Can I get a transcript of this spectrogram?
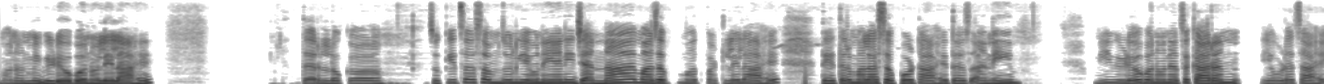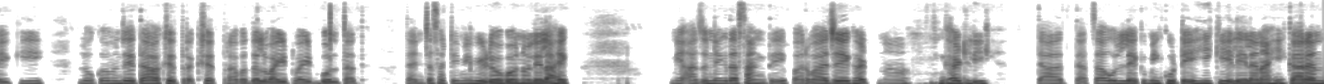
म्हणून मी व्हिडिओ बनवलेला आहे. तर लोक चुकीचं समजून घेऊ नये आणि ज्यांना माझं मत पटलेलं आहे ते तर मला सपोर्ट आहेतच आणि मी व्हिडिओ बनवण्याचं कारण एवढंच आहे की लोक म्हणजे त्या क्षेत्र क्षेत्राबद्दल वाईट वाईट बोलतात. त्यांच्यासाठी मी व्हिडिओ बनवलेला आहे. मी अजून एकदा सांगते परवा जे घटना घडली त्या त्याचा उल्लेख मी कुठेही केलेला नाही. कारण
